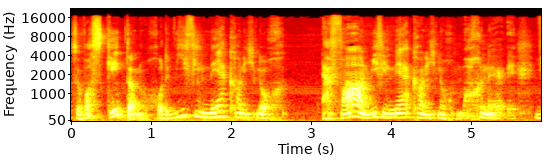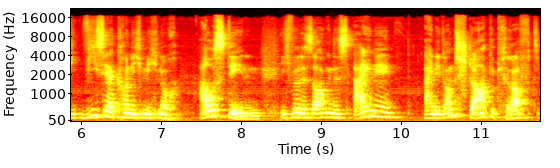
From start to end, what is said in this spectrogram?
So, was geht da noch? Oder wie viel mehr kann ich noch erfahren, wie viel mehr kann ich noch machen, äh, wie, wie sehr kann ich mich noch ausdehnen. Ich würde sagen, dass eine, eine ganz starke Kraft,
